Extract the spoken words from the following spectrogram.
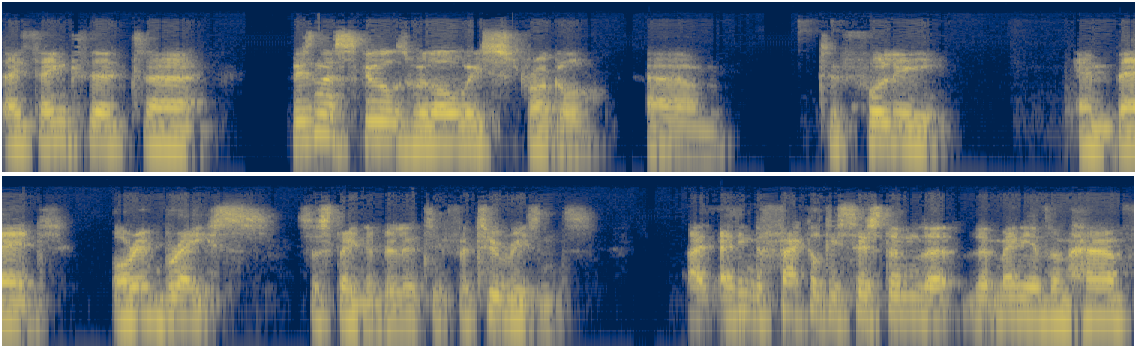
I think that uh, business schools will always struggle um, to fully embed or embrace sustainability for two reasons. I, I think the faculty system that that many of them have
